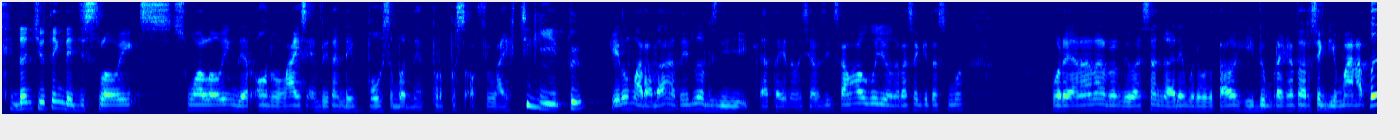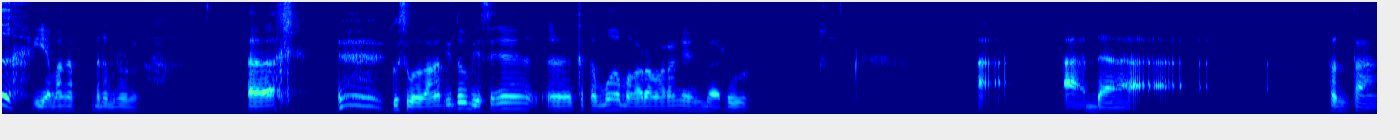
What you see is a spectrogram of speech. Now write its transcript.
don't you think they just swallowing swallowing their own lies every time they boast about their purpose of life? Cik gitu. Kayak lu marah banget ya lu habis dikatain sama siapa sih? Sama gue juga ngerasa kita semua mulai anak-anak orang dewasa nggak ada yang benar-benar tahu hidup mereka tuh harusnya gimana. Tuh iya banget bener-bener uh, gue sebel banget. Itu biasanya uh, ketemu sama orang-orang yang baru ada tentang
